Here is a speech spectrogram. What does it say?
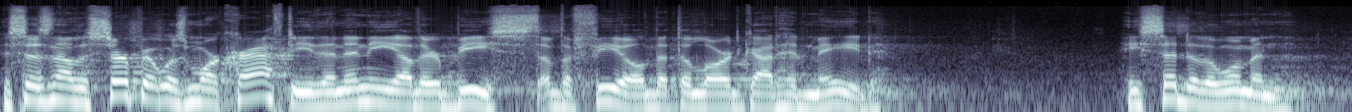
It says, Now the serpent was more crafty than any other beast of the field that the Lord God had made. He said to the woman,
